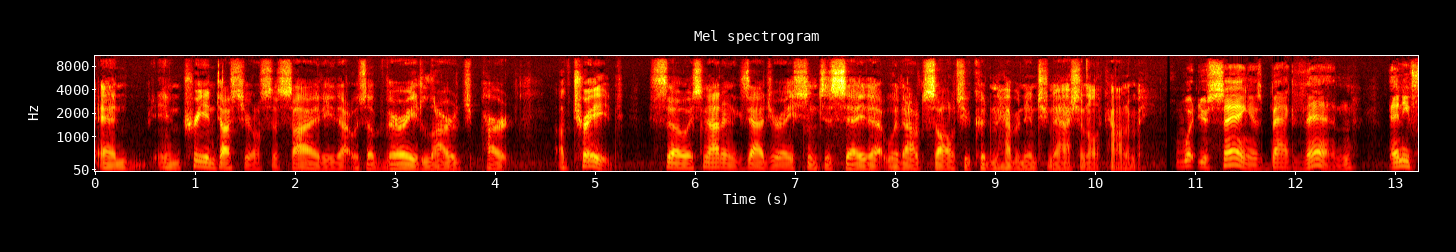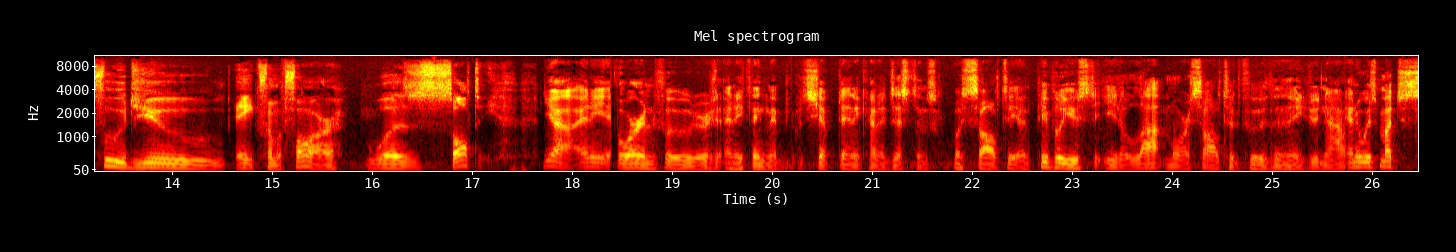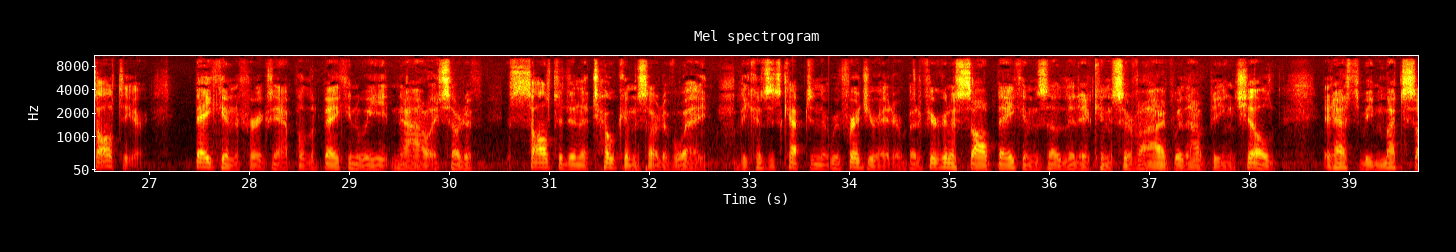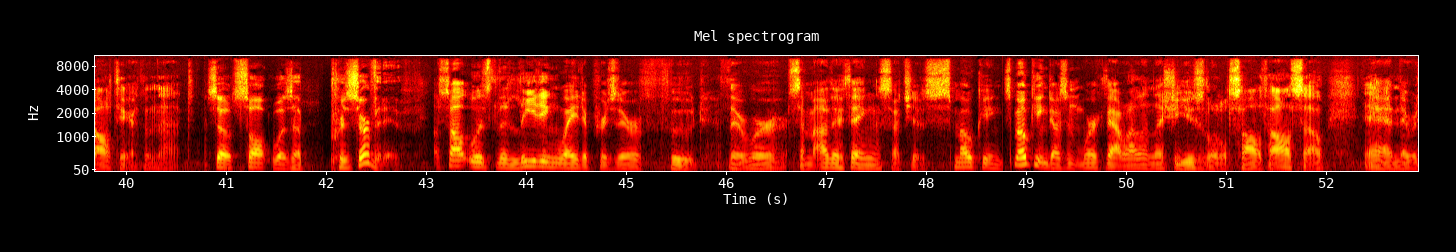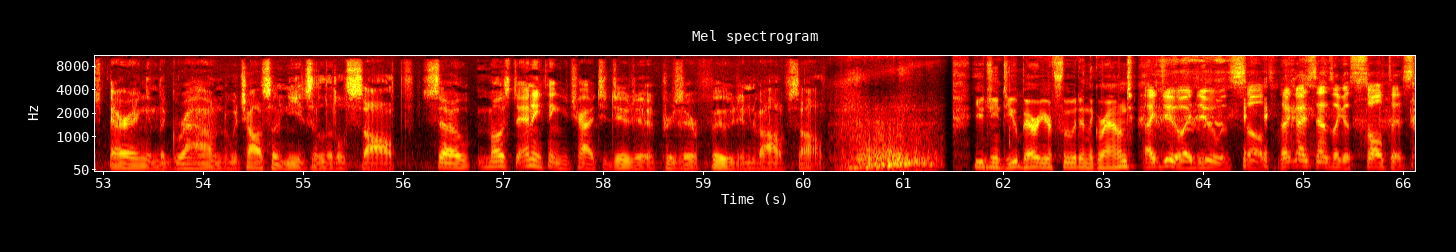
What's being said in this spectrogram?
And in pre industrial society, that was a very large part of trade. So it's not an exaggeration to say that without salt, you couldn't have an international economy. What you're saying is back then, any food you ate from afar was salty. Yeah, any foreign food or anything that was shipped any kind of distance was salty. And people used to eat a lot more salted food than they do now. And it was much saltier. Bacon, for example, the bacon we eat now is sort of salted in a token sort of way because it's kept in the refrigerator. But if you're going to salt bacon so that it can survive without being chilled, it has to be much saltier than that. So salt was a preservative. Salt was the leading way to preserve food. There were some other things such as smoking. Smoking doesn't work that well unless you use a little salt also. And there was burying in the ground, which also needs a little salt. So most anything you try to do to preserve food involves salt. Eugene, do you bury your food in the ground? I do, I do with salt. That guy sounds like a saltist.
